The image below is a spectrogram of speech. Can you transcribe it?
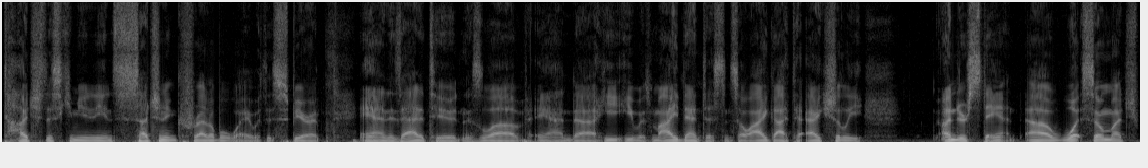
touched this community in such an incredible way with his spirit and his attitude and his love. And uh, he, he was my dentist. And so I got to actually understand uh, what so much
